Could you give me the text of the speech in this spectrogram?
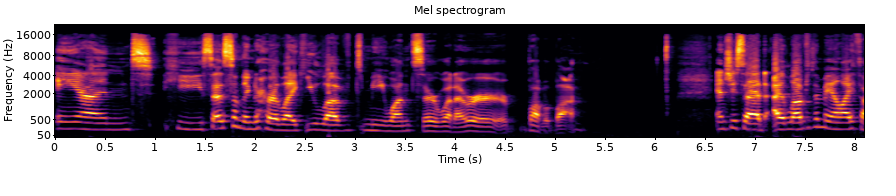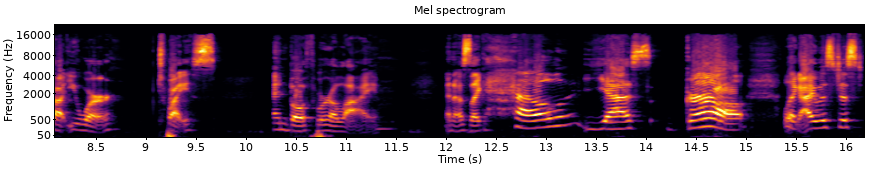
and he says something to her like, "You loved me once," or whatever, blah blah blah. And she said, I loved the male I thought you were twice, and both were a lie. And I was like, hell yes, girl. Like, I was just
